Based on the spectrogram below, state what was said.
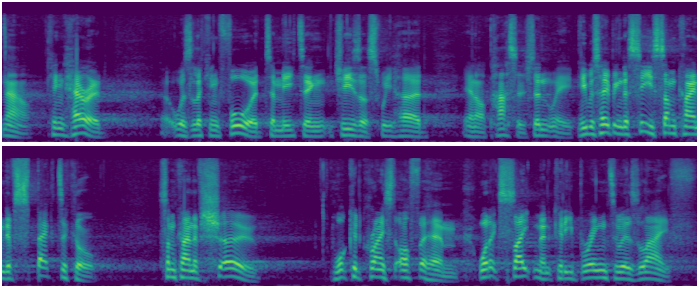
Now, King Herod uh, was looking forward to meeting Jesus, we heard in our passage, didn't we? He was hoping to see some kind of spectacle, some kind of show. What could Christ offer him? What excitement could he bring to his life?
